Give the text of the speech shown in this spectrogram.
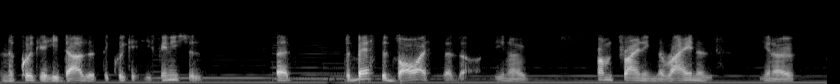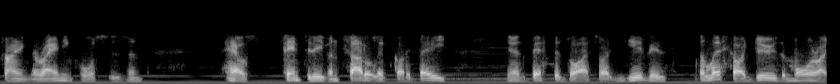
and the quicker he does it, the quicker he finishes. But the best advice that you know from training the reiners, you know, training the reining horses and how sensitive and subtle they've got to be. You know, the best advice I can give is the less I do, the more I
